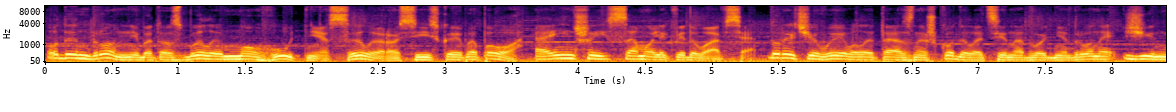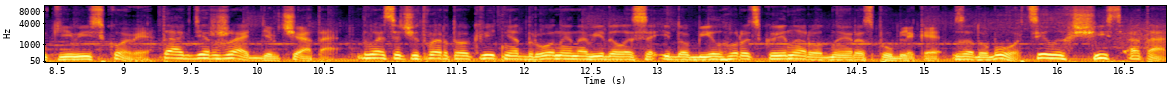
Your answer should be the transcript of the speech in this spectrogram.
Один дрон, нібито збили могутні сили російської ППО, а інший самоліквідувався. До речі, виявили та знешкодили ці надводні дрони жінки військові. Так держать дівчата. 24 квітня дрони навідалися і до Білгородської Народної Республіки. За добу цілих шість атак.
